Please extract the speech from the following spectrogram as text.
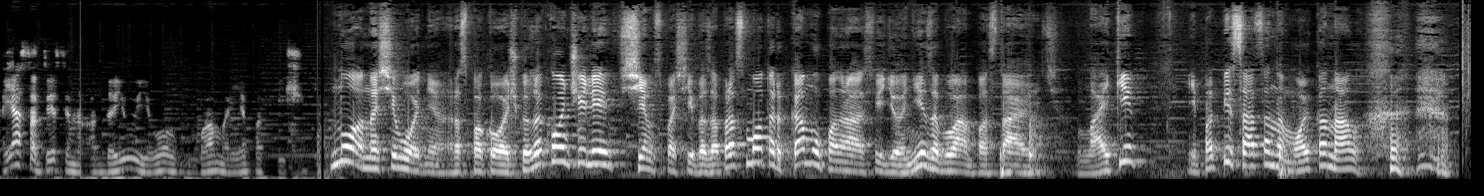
А я, соответственно, отдаю его вам, мои подписчики. Ну а на сегодня распаковочку закончили. Всем спасибо за просмотр. Кому понравилось видео, не забываем поставить лайки и подписаться на мой канал.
